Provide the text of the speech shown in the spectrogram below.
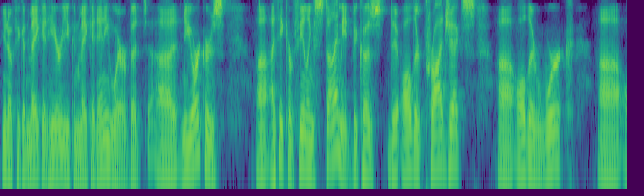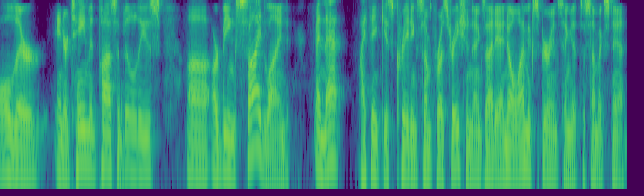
You know, if you can make it here, you can make it anywhere. But uh, New Yorkers, uh, I think, are feeling stymied because all their projects, uh, all their work, uh, all their entertainment possibilities are being sidelined, and that I think is creating some frustration, and anxiety. I know I'm experiencing it to some extent.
